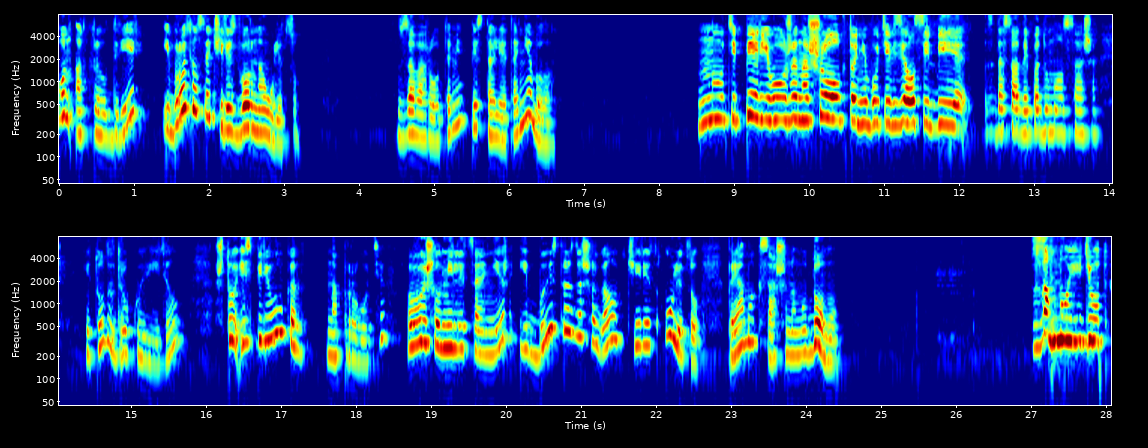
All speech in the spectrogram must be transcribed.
Он открыл дверь и бросился через двор на улицу. За воротами пистолета не было. «Ну, теперь его уже нашел кто-нибудь и взял себе!» — с досадой подумал Саша. И тут вдруг увидел, что из переулка напротив вышел милиционер и быстро зашагал через улицу прямо к Сашиному дому. «За мной идет!»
